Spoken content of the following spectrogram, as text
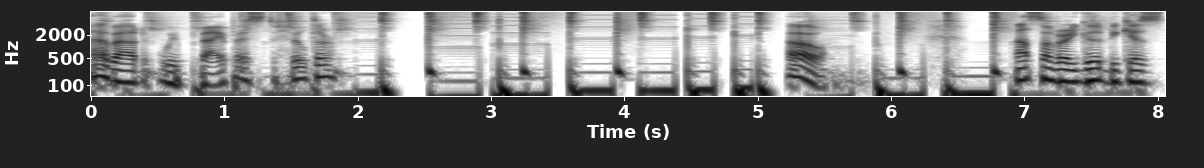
How about we bypass the filter? Oh, that's not very good because,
